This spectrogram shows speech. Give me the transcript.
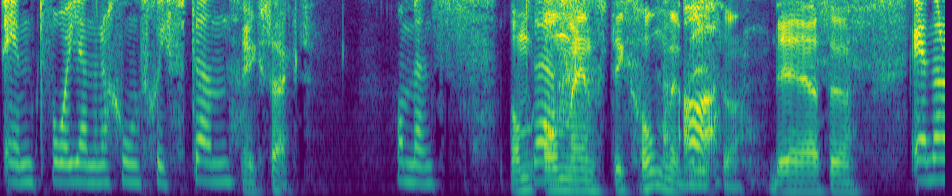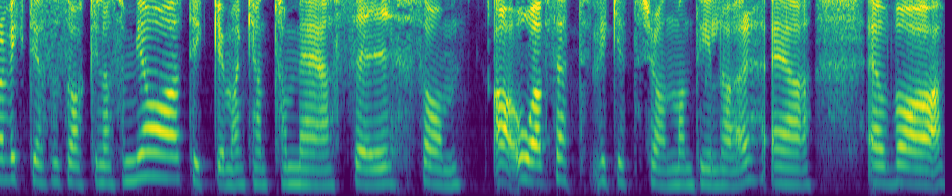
en, två generationsskiften Exakt. Om ens Om, det. om ens det kommer bli Ja. så. Det är alltså... En av de viktigaste sakerna som jag tycker man kan ta med sig som, ja, oavsett vilket kön man tillhör, är, är att vara,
